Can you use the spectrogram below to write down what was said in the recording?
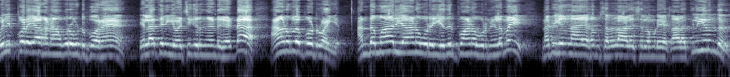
வெளிப்படையாக நான் ஊரை விட்டு போகிறேன் எல்லாத்தையும் நீங்கள் வச்சுக்கிறீங்கன்னு கேட்டால் அவனுக்குள்ளே போட்டுருவாங்க. அந்த மாதிரியான ஒரு எதிர்ப்பான ஒரு நிலைமை நபிகள் நாயகம் சல்லா அலைஹி வஸல்லமுடைய காலத்தில் இருந்தது.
